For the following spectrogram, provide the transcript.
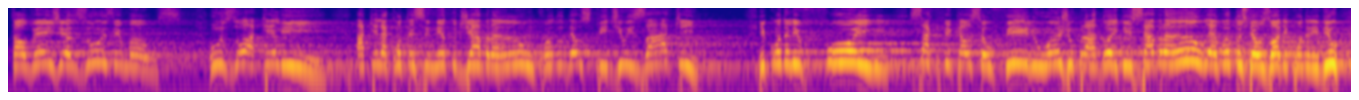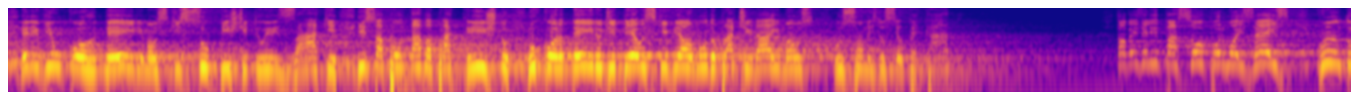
Talvez Jesus, irmãos, usou aquele, aquele acontecimento de Abraão, quando Deus pediu Isaac e quando ele foi sacrificar o seu filho, o anjo bradou e disse: Abraão, levanta os teus olhos. E quando ele viu, ele viu um cordeiro, irmãos, que substituiu Isaac. Isso apontava para Cristo, o cordeiro de Deus que veio ao mundo para tirar, irmãos, os homens do seu pecado. Talvez ele passou por Moisés, quando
